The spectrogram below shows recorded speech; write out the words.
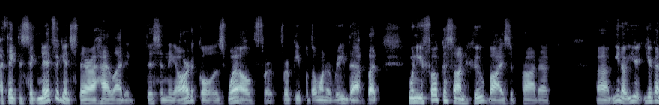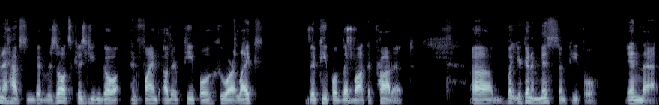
I think the significance there, I highlighted this in the article as well for for people that want to read that. But when you focus on who buys a product, um, you know you're, you're going to have some good results because you can go and find other people who are like the people that bought the product. Uh, but you're going to miss some people in that.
